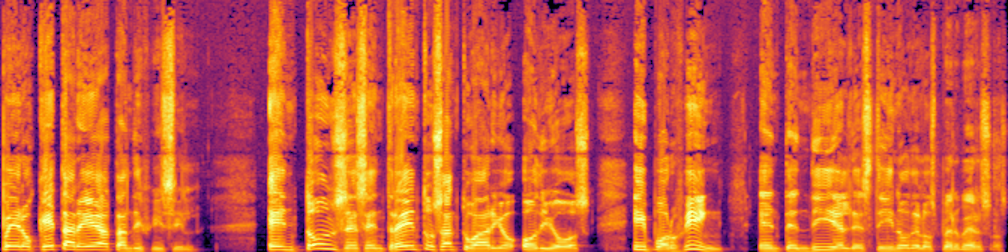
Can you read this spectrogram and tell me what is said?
Pero qué tarea tan difícil. Entonces entré en tu santuario, oh Dios, y por fin entendí el destino de los perversos.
